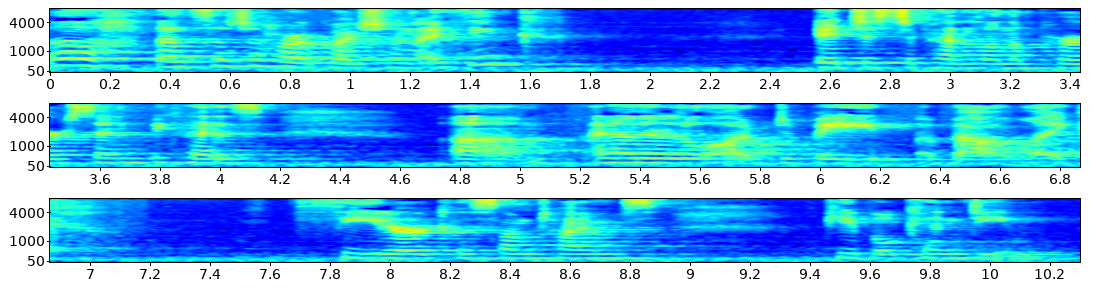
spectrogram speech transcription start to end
Oh, that's such a hard question. I think it just depends on the person because um, I know there's a lot of debate about like theater because sometimes people can deem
